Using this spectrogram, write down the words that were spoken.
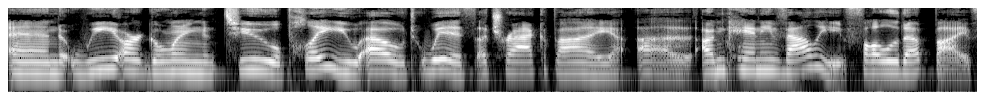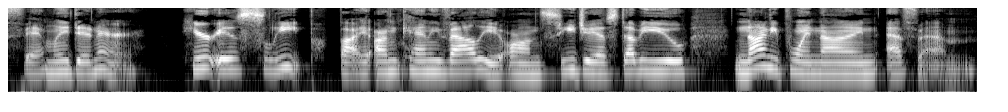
And we are going to play you out with a track by uh, Uncanny Valley, followed up by Family Dinner. Here is Sleep by Uncanny Valley on CJSW 90.9 FM.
